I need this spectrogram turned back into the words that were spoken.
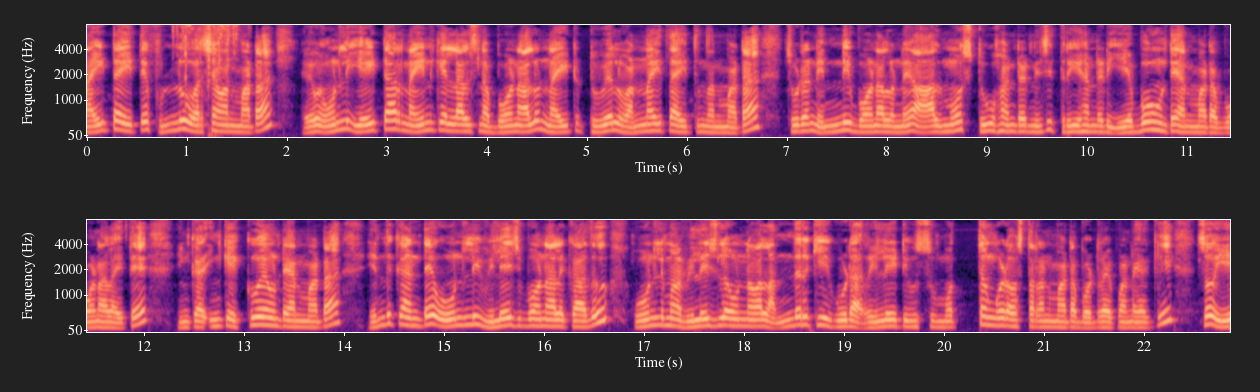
నైట్ అయితే ఫుల్ వర్షం అనమాట ఓన్లీ ఎయిట్ ఆర్ నైన్కి వెళ్ళాల్సిన బోనాలు నైట్ ట్వెల్వ్ వన్ అయితే అవుతుందన్నమాట. చూడండి ఎన్ని బోనాలు ఉన్నాయో. ఆల్మోస్ట్ టూ హండ్రెడ్ నుంచి త్రీ హండ్రెడ్ ఎబో ఉంటాయి అనమాట బోనాలు అయితే. ఇంకా ఇంకా ఎక్కువే ఉంటాయి అనమాట ఎందుకంటే ఓన్లీ విలేజ్ బోనాలు కాదు. ఓన్లీ మా విలేజ్లో ఉన్న వాళ్ళందరికీ కూడా రిలేటివ్స్ మొత్తం మొత్తం కూడా వస్తారనమాట బొడ్రాయి పండుగకి. సో ఏ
